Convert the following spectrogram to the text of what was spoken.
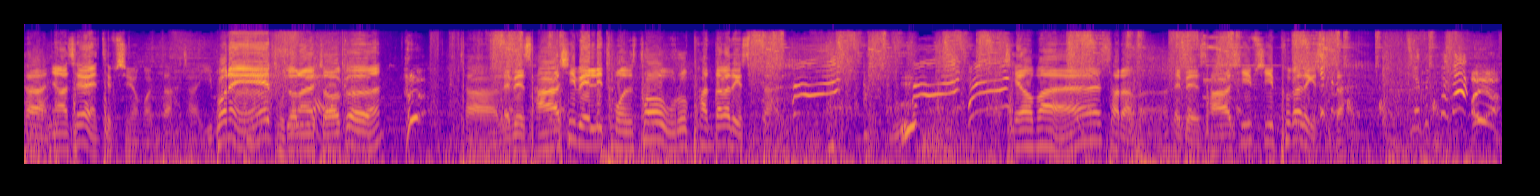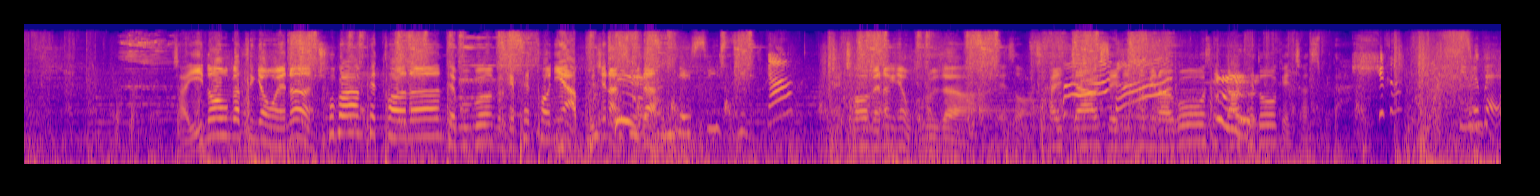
자 안녕하세요. 엔탭스 영광입니다. 자 이번에 도전할 적은 자 레벨 40 엘리트 몬스터 우루 판다가 되겠습니다. 체험할 사람은 레벨 40 시프가 되겠습니다. 자 이놈 같은 경우에는 초반 패턴은 대부분 그렇게 패턴이 아프진 않습니다? 네, 처음에는 그냥 우르자에서 살짝 세진 놈이라고 생각해도 괜찮습니다? 네,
